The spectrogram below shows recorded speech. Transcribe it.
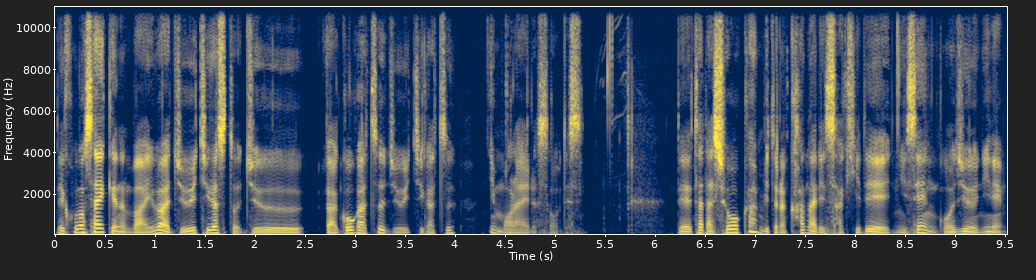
で、この債券の場合は11月と10あ5月、11月にもらえるそうです。で、ただ償還日というのはかなり先で2052年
